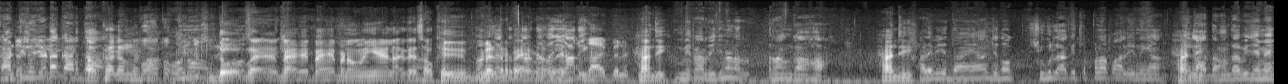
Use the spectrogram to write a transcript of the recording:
ਕੰਟੀਨਿਊ ਜਿਹੜਾ ਕਰਦਾ ਔਖਾ ਕੰਮ ਉਹਨੂੰ ਦੋ ਵੈਸੇ ਪੈਸੇ ਬਣਾਉਣੇ ਐ ਲੱਗਦਾ ਸੌਖੇ ਵੀ ਬਿਲਡਰ ਪੈਸੇ ਬਣਾਉਂਦੇ ਆ। ਹਾਂਜੀ। ਮੇਰਾ origignal ਰੰਗ ਆਹ ਹਾਂਜੀ। ਹਾਲੇ ਵੀ ਇਦਾਂ ਆ ਜਦੋਂ ਸ਼ੂ ਲਾ ਕੇ ਚੱਪਲਾਂ ਪਾ ਲੈਂਦੀਆਂ ਐਂ ਲੱਗਦਾ ਹੁੰਦਾ ਵੀ ਜਿਵੇਂ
